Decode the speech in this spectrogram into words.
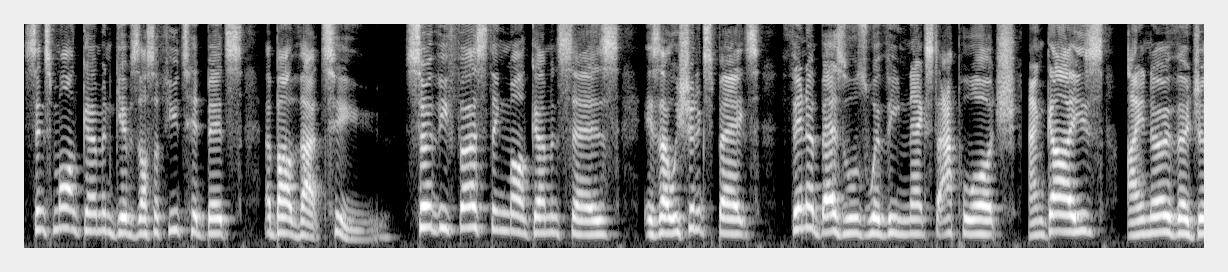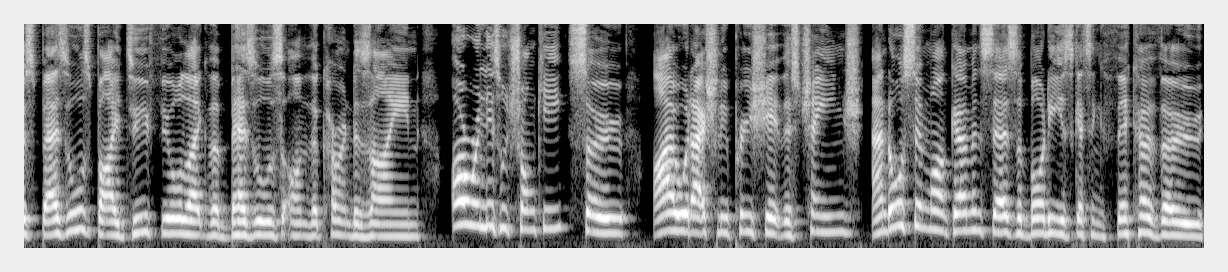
since Mark Gurman gives us a few tidbits about that too. So the first thing Mark Gurman says is that we should expect thinner bezels with the next Apple Watch, and guys, I know they're just bezels, but I do feel like the bezels on the current design are a little chunky, so I would actually appreciate this change. And also Mark Gurman says the body is getting thicker, though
